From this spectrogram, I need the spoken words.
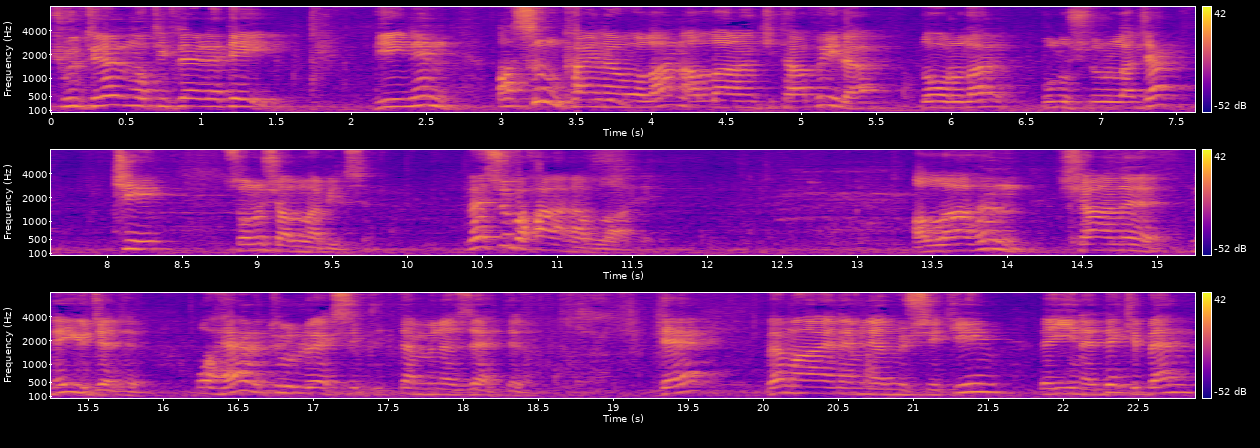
kültürel motiflerle değil, dinin asıl kaynağı olan Allah'ın kitabıyla doğrular buluşturulacak ki sonuç alınabilsin. Ve subhanallahi. Allah'ın şanı ne yücedir. O her türlü eksiklikten münezzehtir. De ve ma ene minel müşrikin ve yine de ki ben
